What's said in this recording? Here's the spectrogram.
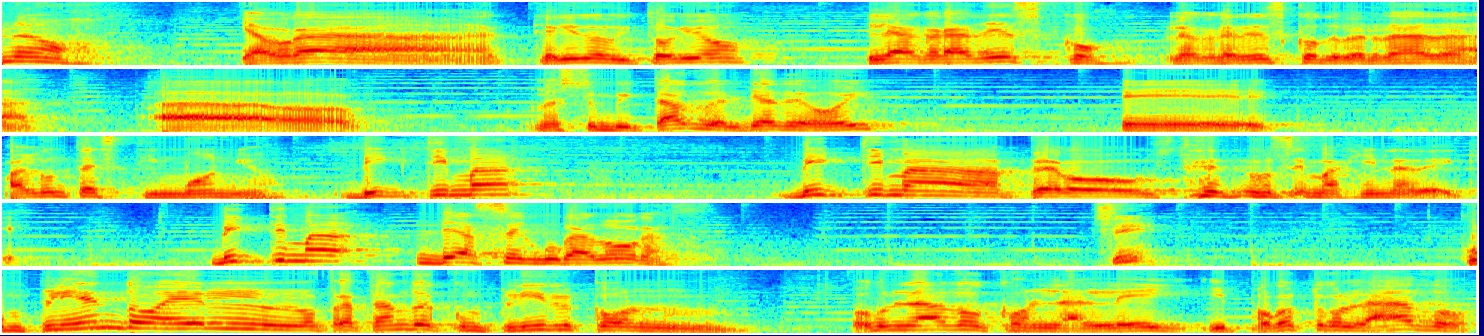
Bueno, y ahora, querido Victorio, le agradezco, le agradezco de verdad a, nuestro invitado del día de hoy eh, algún testimonio. Víctima, víctima, pero usted no se imagina de qué. Víctima de aseguradoras. ¿Sí? Cumpliendo él o tratando de cumplir con, por un lado, con la ley y por otro lado,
